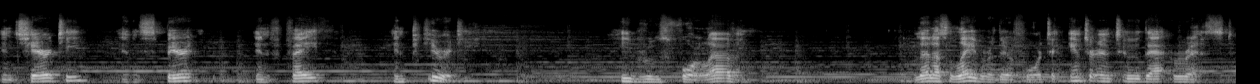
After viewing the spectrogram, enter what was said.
in charity, in spirit, in faith, in purity. Hebrews 4.11. Let us labor, therefore, to enter into that rest,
